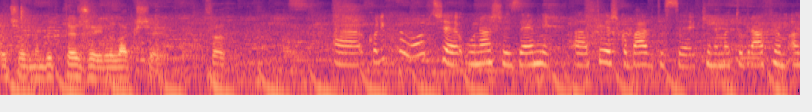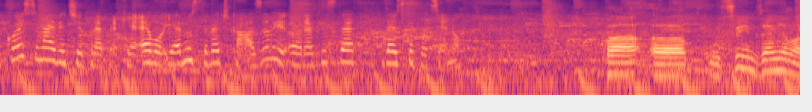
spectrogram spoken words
hoće li nam biti teže ili lakše. Sad, koliko je uopće u našoj zemlji teško baviti se kinematografijom? A koje su najveće prepreke? Evo, jednu ste već kazali, rekli ste da je skupo cijeno. Pa, u svim zemljama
